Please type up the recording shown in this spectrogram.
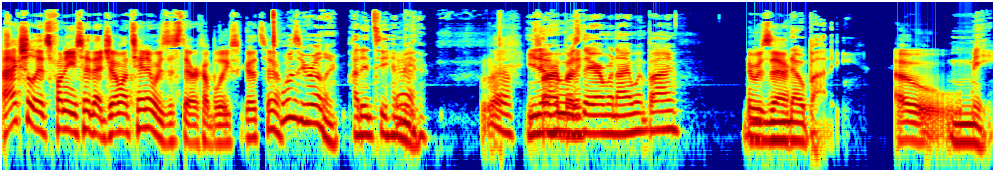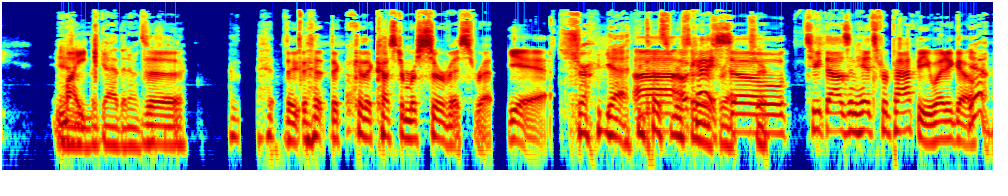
Actually, it's funny you say that. Joe Montana was just there a couple weeks ago too. Was he really? I didn't see him Yeah. either. Well, You know sorry, who was there when I went by? Who was there? Nobody. Oh, Me. And Mike, the guy that owns the the the the customer service rep. Yeah. Sure. Yeah. Uh, okay, service rep, so sure. 2,000 hits for Papi. Way to go. Yeah.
